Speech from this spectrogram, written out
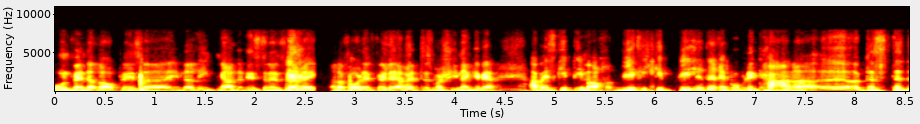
und wenn der Laubbläser in der linken Hand ist, dann ist der rechten auf alle Fälle halt das Maschinengewehr. Aber es gibt eben auch wirklich gebildete Republikaner, äh, das, das,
